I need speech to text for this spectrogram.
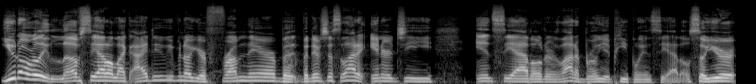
You don't really love Seattle like I do, even though you're from there. But but there's just a lot of energy in Seattle. There's a lot of brilliant people in Seattle. So you're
